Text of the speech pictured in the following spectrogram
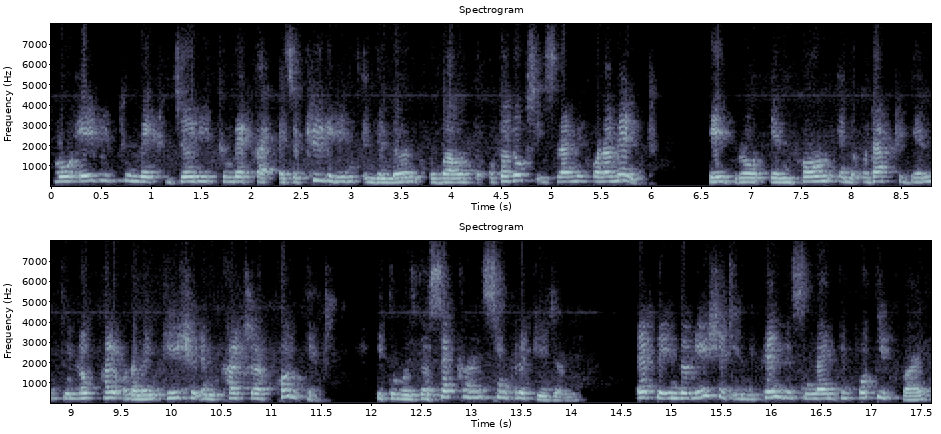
more able to make journey to Mecca as a pilgrim and learn about Orthodox Islamic ornament. They brought them home and adapted them to local ornamentation and cultural context. It was the second syncretism. After Indonesia's independence in 1945,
